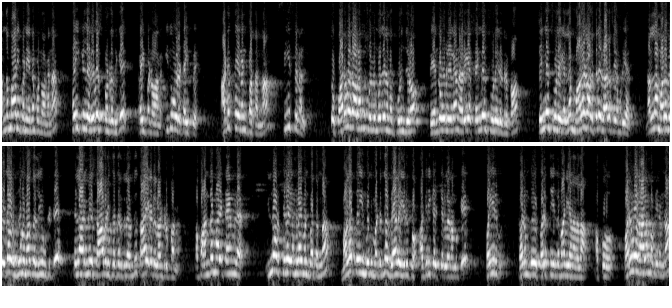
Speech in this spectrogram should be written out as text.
அந்த மாதிரி பண்ணி என்ன பண்ணுவாங்கன்னா சைக்கிளில் ரிவர்ஸ் பண்ணுறதுக்கு ட்ரை பண்ணுவாங்க. இது ஒரு டைப்பு அடுத்து என்னன்னு பார்த்தோம்னா சீசனல் ஸோ பருவகாலம்னு சொல்லும் போதே நமக்கு புரிஞ்சிடும் இப்போ எங்கள் ஊர்லலாம் நிறைய செங்கல் சூளைகள் இருக்கும். செங்கல் சூளைகளில் மழை காலத்தில் வேலை செய்ய முடியாது. நல்லா மழை பெய்தா ஒரு மூணு மாதம் லீவ் விட்டுட்டு எல்லாருமே சாவடி சத்திரத்தில் வந்து தாயக்கடை விளாண்டுருப்பாங்க. அப்போ அந்த மாதிரி டைமில் இன்னொரு சில எம்ப்ளாய்மெண்ட் பார்த்தோம்னா மழை பெய்யும் போது மட்டும்தான் வேலை இருக்கும். அக்ரிகல்ச்சரில் நமக்கு பயிர் கரும்பு பருத்தி இந்த மாதிரியானதெல்லாம். அப்போ பருவகாலம் அப்படின்னம்னா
